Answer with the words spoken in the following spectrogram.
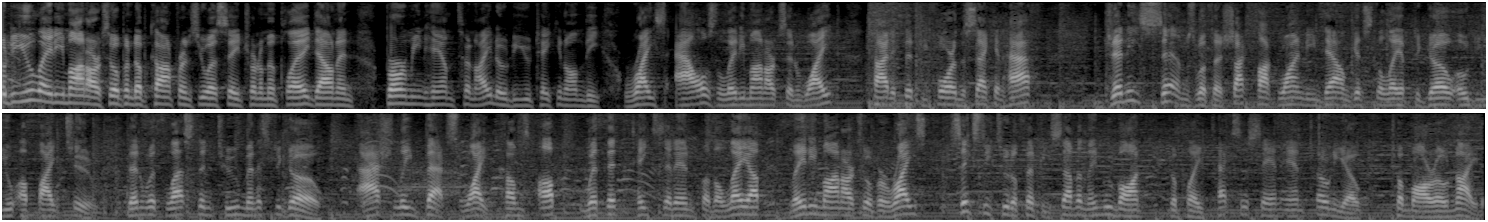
ODU Lady Monarchs opened up Conference USA tournament play down in Birmingham tonight. ODU taking on the Rice Owls. The Lady Monarchs in white, tied at 54 in the second half. Jennie Simms with a shot clock winding down gets the layup to go. ODU up by two. Then with less than two minutes to go, Ashley Betts White comes up with it, takes it in for the layup. Lady Monarchs over Rice, 62 to 57. They move on to play Texas San Antonio tomorrow night.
